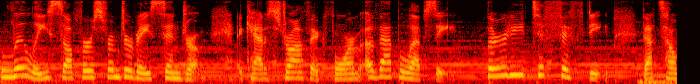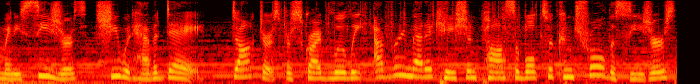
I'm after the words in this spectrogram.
Lily suffers from Dravet syndrome, a catastrophic form of epilepsy. 30 to 50. That's how many seizures she would have a day. Doctors prescribed Lily every medication possible to control the seizures,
